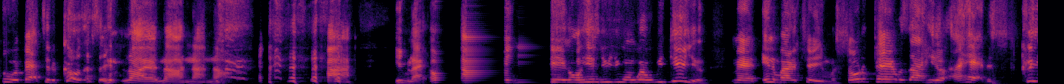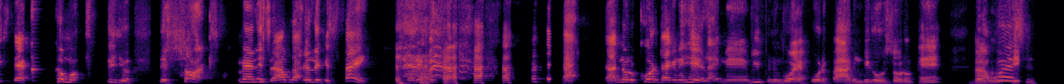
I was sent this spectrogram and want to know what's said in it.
threw it back to the coach. I said, nah, nah, nah, nah. Nah. He was like, oh, you ain't gonna hear you, you gonna wear what we give you. Man, anybody tell you, my shoulder pad was out here. I had the cleats that come up to you, the sharks. Man, listen, I was out there looking stank. So was- I know the quarterback in the head, like, man, we finna go at 45, them big old shoulder pad. I no will pick- question.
